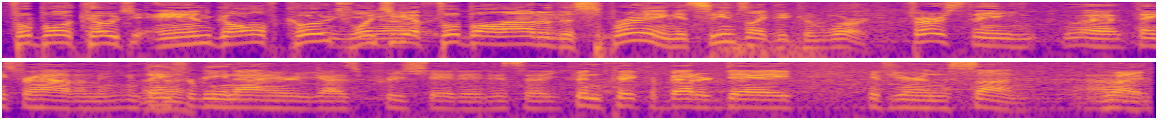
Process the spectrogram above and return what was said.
football coach and golf coach. You Once know, you get football out of the spring, it seems like it could work. First thing, uh, thanks for having me, and thanks Uh-huh. for being out here. You guys appreciate it. It's a, you couldn't pick a better day if you're in the sun. Um, Right.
